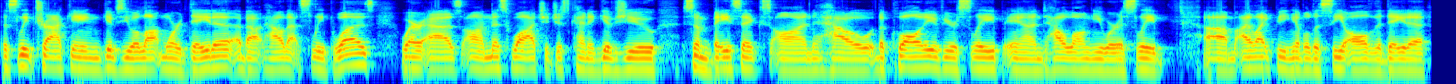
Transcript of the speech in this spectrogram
The sleep tracking gives you a lot more data about how that sleep was, whereas on this watch, it just kind of gives you some basics on how the quality of your sleep and how long you were asleep. Um, I like being able to see all the data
